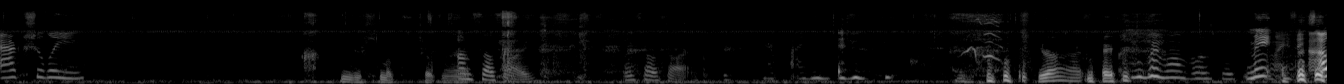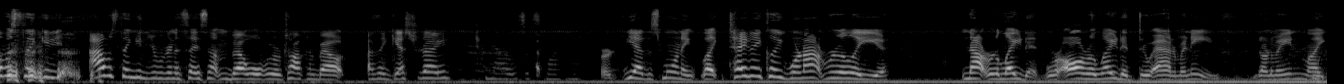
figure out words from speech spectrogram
actually? Your smoke's choking her I'm so sorry. I'm so sorry. You're fine. You're alright. My mom blows paper. Me. I was thinking, I was thinking you were gonna say something about what we were talking about. I think yesterday, No, it was this morning. or yeah, this morning. Like technically, we're not really not related. We're all related through Adam and Eve. You know what I mean? Like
